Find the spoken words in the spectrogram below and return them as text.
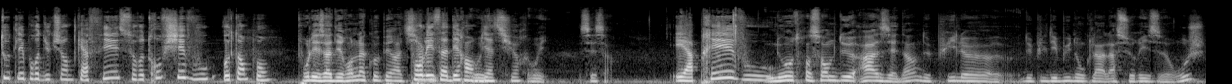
toutes les productions de café se retrouvent chez vous, au tampon. Pour les adhérents de la coopérative. Pour les adhérents, oui. bien sûr. Oui, c'est ça. Et après, vous. Nous, on transforme de A à Z, hein, depuis, le, depuis le début, donc la, la cerise rouge,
